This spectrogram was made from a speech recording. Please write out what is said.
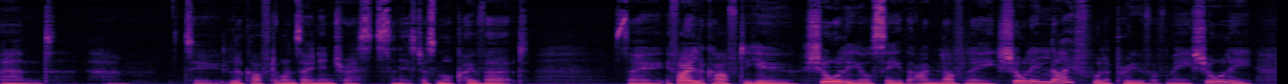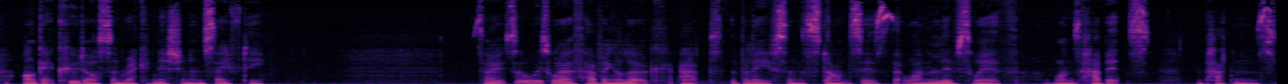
and um, to look after one's own interests, and it's just more covert. So, if I look after you, surely you'll see that I'm lovely. Surely life will approve of me. Surely I'll get kudos and recognition and safety. So, it's always worth having a look at the beliefs and the stances that one lives with, one's habits and patterns,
